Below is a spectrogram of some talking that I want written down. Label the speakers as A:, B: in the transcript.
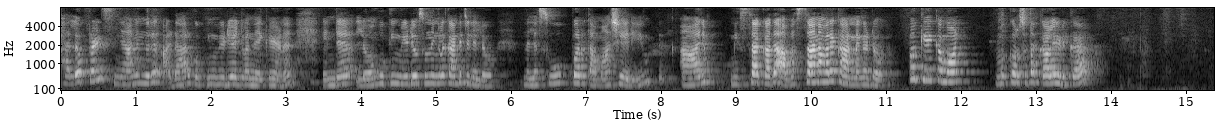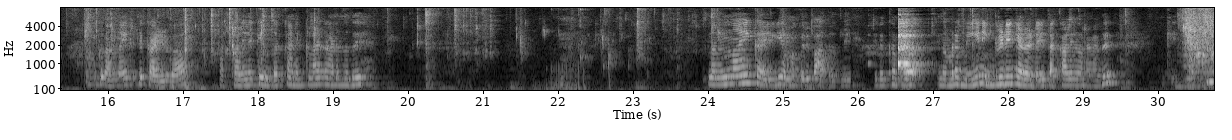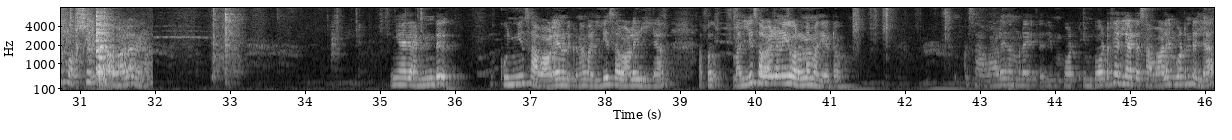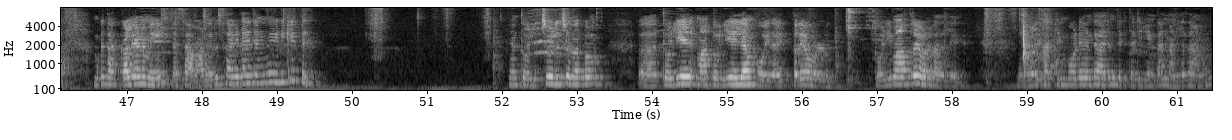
A: Hello friends ഞാൻ ഇന്നൊരു Adaar cooking video ആയിട്ട് വന്നേക്കുകയാണ്. എന്റെ ലോങ് കുക്കിംഗ് വീഡിയോസ് നിങ്ങൾ കണ്ടിട്ടില്ലല്ലോ? നല്ല സൂപ്പർ തമാശയായിരിക്കും. ആരും മിസ്സാക്കാതെ അവസാനം വരെ കാണണം കേട്ടോ. ഓക്കെ കമോൺ നമുക്ക് കുറച്ച് തക്കാളി എടുക്കാം. നമുക്ക് നന്നായിട്ടിട്ട് കഴുകാം തക്കാളിയിലൊക്കെ എന്തൊക്കെ അണുക്കളാണ് കാണുന്നത്? നന്നായി കഴുകി നമുക്കൊരു പാത്രത്തിലേക്ക് ഇതൊക്കെ നമ്മുടെ നമ്മുടെ മെയിൻ ഇൻഗ്രീഡിയന്റ് ആണ് കേട്ടോ ഈ തക്കാളി എന്ന് പറയുന്നത്. നെക്സ്റ്റിൽ കുറച്ച് സവാള വേണം. ഞാൻ രണ്ട് കുഞ്ഞ് സവാളയാണ് എടുക്കണം. വലിയ സവാള ഇല്ല. അപ്പോൾ വലിയ സവാളയാണെങ്കിൽ ഒരെണ്ണം മതി കേട്ടോ. സവാള നമ്മുടെ ഇമ്പോർട്ട ഇമ്പോർട്ടന്റ് അല്ല കേട്ടോ. സവാള ഇമ്പോർട്ടന്റ് അല്ല. നമുക്ക് തക്കാളിയാണ് മെയിൻ സവാള ഒരു സൈഡായിട്ട് അങ്ങ് ഇരിക്കട്ടെ ഞാൻ തൊലിച്ചു തൊലിച്ച് വന്നപ്പം തൊലി തൊലിയെല്ലാം പോയതാണ് ഇത്രയേ ഉള്ളൂ. തൊലി മാത്രമേ ഉള്ളൂ അതിൽ നിങ്ങൾ കട്ടിംഗ് ബോർഡ് കണ്ട് ആരും തിരുത്തരിക്കേണ്ട നല്ലതാണ്.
